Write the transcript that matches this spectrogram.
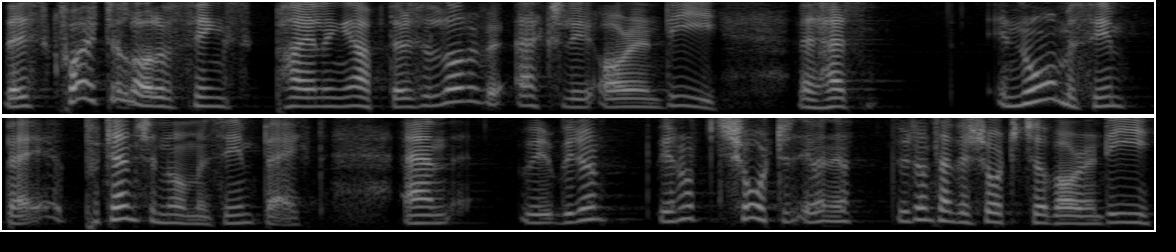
there's quite a lot of things piling up. There's a lot of actually R&D that has enormous impact, potential enormous impact. And we, we don't we're not short we don't have a shortage of R&D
